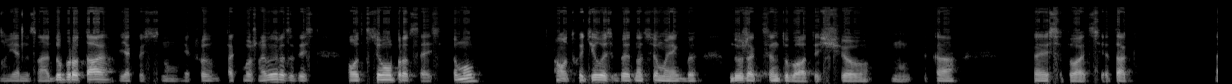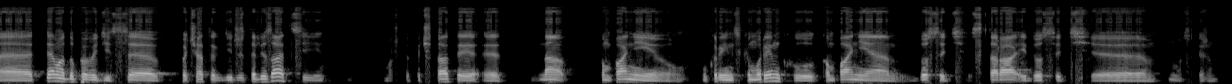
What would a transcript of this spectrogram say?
ну я не знаю, доброта, якось, ну, якщо так можна виразитись, от в цьому процесі. Тому от хотілося б на цьому якби дуже акцентувати, що ну, така, така ситуація. Так. Е, Тема доповіді це початок діджиталізації. Можете почитати. Е, На компанії українському ринку компанія досить стара і досить, е, ну, скажімо,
